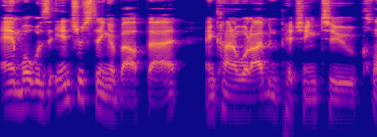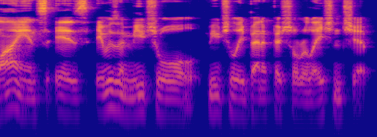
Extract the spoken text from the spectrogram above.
And what was interesting about that, and kind of what I've been pitching to clients, is it was a mutual, mutually beneficial relationship.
